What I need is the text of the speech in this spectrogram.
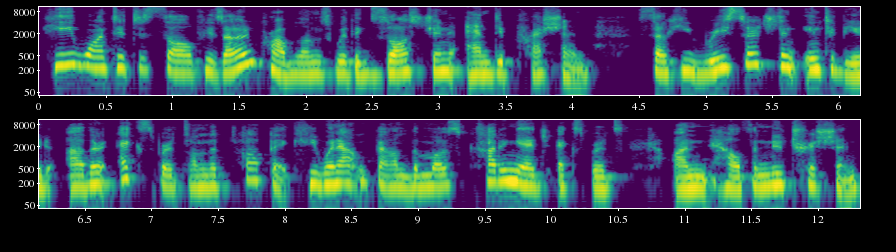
He wanted to solve his own problems with exhaustion and depression. So he researched and interviewed other experts on the topic. He went out and found the most cutting edge experts on health and nutrition.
